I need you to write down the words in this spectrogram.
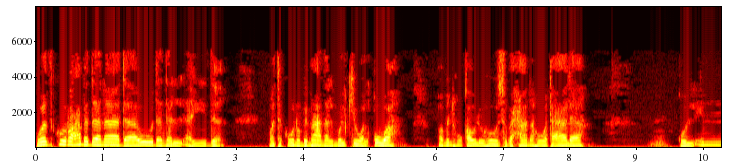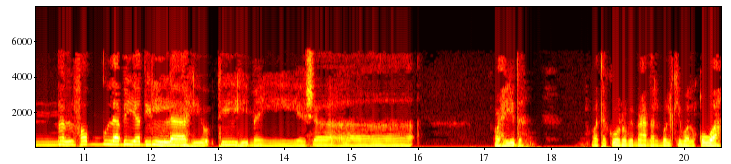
واذكر عبدنا داود ذا الأيد وتكون بمعنى الملك والقوة ومنه قوله سبحانه وتعالى قل إن الفضل بيد الله يؤتيه من يشاء. وحيد وتكون بمعنى الملك والقوة.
